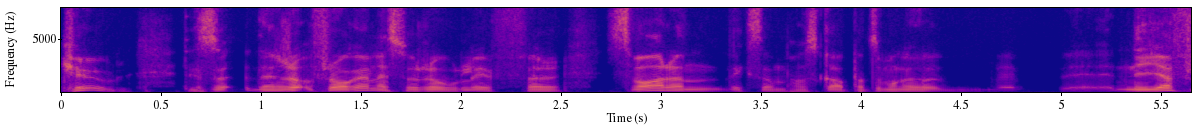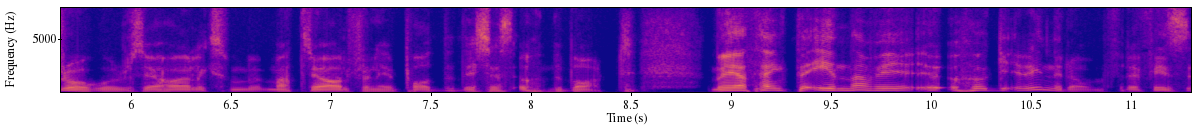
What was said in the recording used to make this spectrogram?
Kul! Så, den frågan är så rolig för svaren liksom har skapat så många eh, nya frågor så jag har liksom material från er podd. Det känns underbart. Men jag tänkte innan vi eh, hugger in i dem, för det finns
